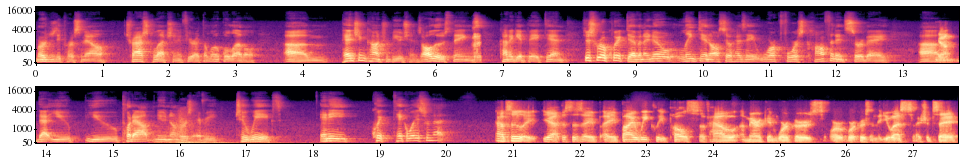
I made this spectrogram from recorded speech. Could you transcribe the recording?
emergency personnel, trash collection if you're at the local level, um, pension contributions, all those things kind of get baked in. Just real quick, Devin, I know LinkedIn also has a workforce confidence survey um, yeah. that you you put out new numbers every two weeks. Any quick takeaways from that? Absolutely. Yeah, this is a, a biweekly pulse of how American workers, or workers in the US, I should say,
